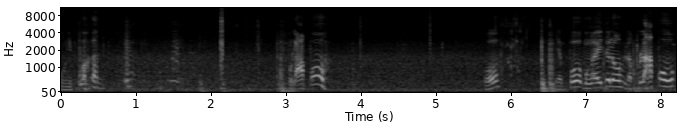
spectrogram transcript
Huli po agad. Lapu-lapo. Oh. Yan po mga idol oh, lapu-lapo.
